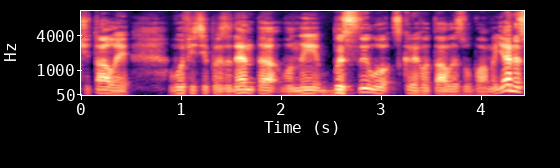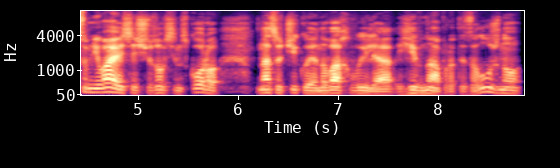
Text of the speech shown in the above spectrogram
Читали в офісі президента, вони безсило скреготали зубами. Я не сумніваюся, що зовсім скоро нас очікує нова хвиля гівна проти залужного.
